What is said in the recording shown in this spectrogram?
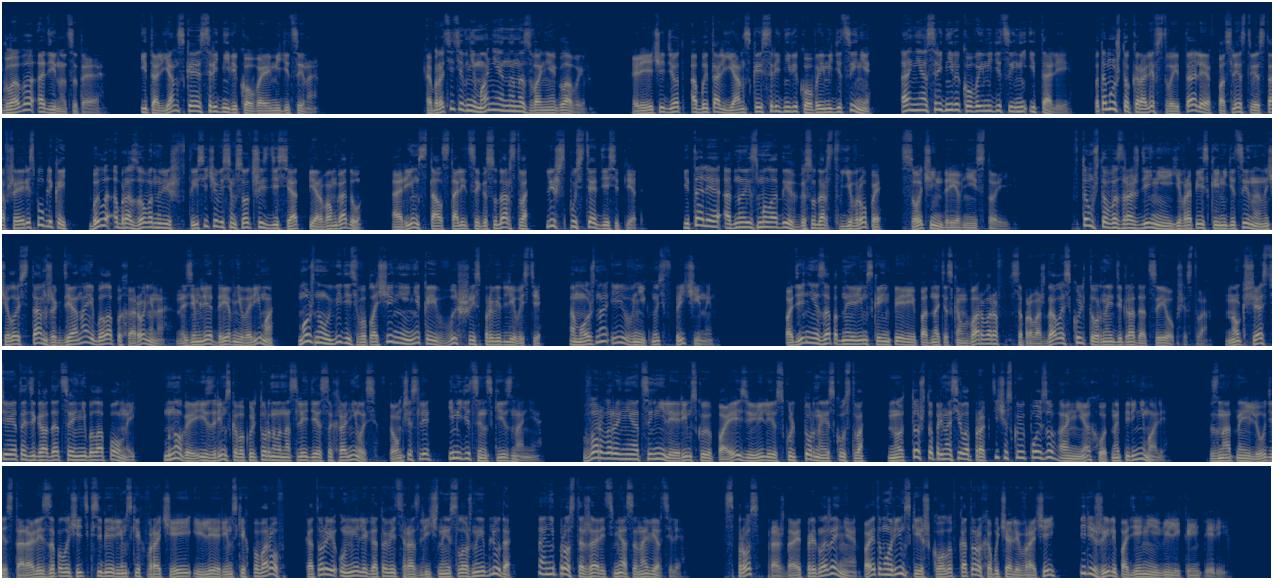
Глава 11. Итальянская средневековая медицина. Обратите внимание на название главы. Речь идет об итальянской средневековой медицине, а не о средневековой медицине Италии, потому что королевство Италия, впоследствии ставшее республикой, было образовано лишь в 1861 году, а Рим стал столицей государства лишь спустя 10 лет. Италия – одно из молодых государств Европы с очень древней историей. В том, что возрождение европейской медицины началось там же, где она и была похоронена, на земле Древнего Рима, можно увидеть воплощение некой высшей справедливости, а можно и вникнуть в причины. Падение Западной Римской империи под натиском варваров сопровождалось культурной деградацией общества. Но, к счастью, эта деградация не была полной. Многое из римского культурного наследия сохранилось, в том числе и медицинские знания. Варвары не оценили римскую поэзию или скульптурное искусство, но то, что приносило практическую пользу, они охотно перенимали. Знатные люди старались заполучить к себе римских врачей или римских поваров, которые умели готовить различные сложные блюда, а не просто жарить мясо на вертеле. Спрос рождает предложение, поэтому римские школы, в которых обучали врачей, пережили падение Великой империи.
